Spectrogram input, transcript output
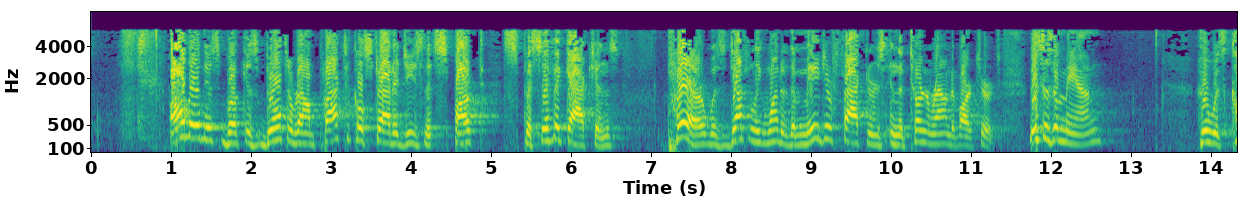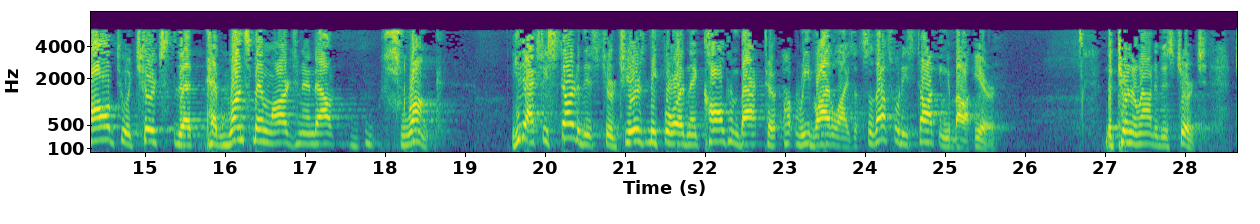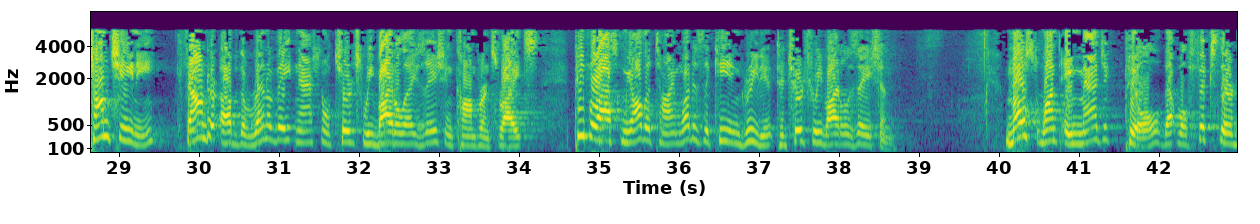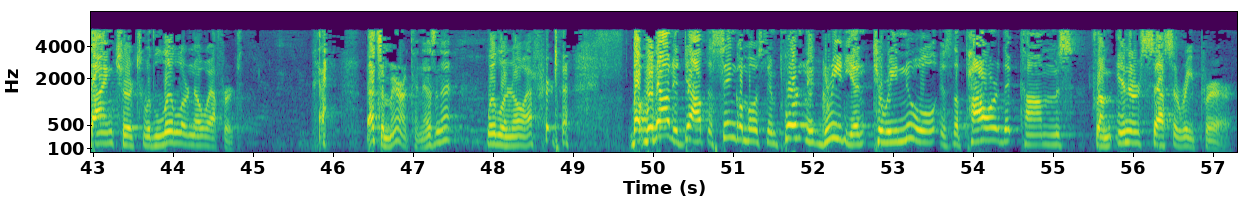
Although this book is built around practical strategies that sparked specific actions, prayer was definitely one of the major factors in the turnaround of our church. This is a man who was called to a church that had once been large and now shrunk. He'd actually started this church years before and they called him back to revitalize it. So that's what he's talking about here. The turnaround of his church. Tom Cheyney, founder of the Renovate National Church Revitalization Conference writes, People ask me all the time, what is the key ingredient to church revitalization? Most want a magic pill that will fix their dying church with little or no effort. That's American, isn't it? Little or no effort. but without a doubt, the single most important ingredient to renewal is the power that comes from intercessory prayer.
